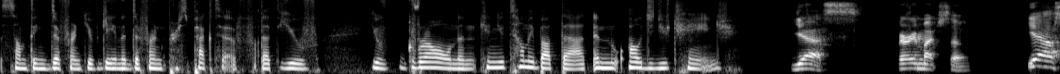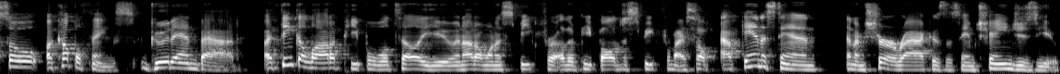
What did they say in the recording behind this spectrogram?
something different? You've gained a different perspective, that you've you've grown and can you tell me about that and how did you change? Yes, very much so. Yeah, so a couple things, good and bad. I think a lot of people will tell you, and I don't want to speak for other people, I'll just speak for myself. Afghanistan, and I'm sure Iraq is the same, changes you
